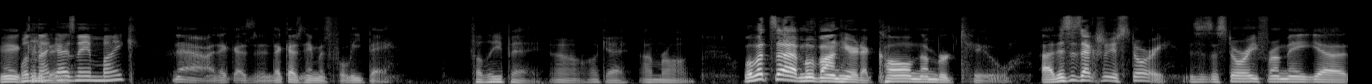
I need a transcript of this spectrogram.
It Wasn't that been. guy's name Mike? no, that guy's that guy's name was Felipe. Felipe. Oh, okay. I'm wrong. Well, let's uh, move on here to call number two. Uh, this is actually a story. This is a story from a uh,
